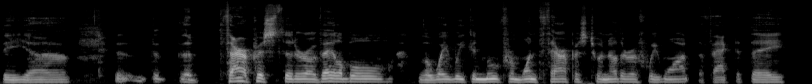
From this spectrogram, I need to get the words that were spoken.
the, uh, the, the therapists that are available, the way we can move from one therapist to another if we want, the fact that they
